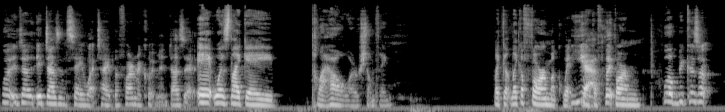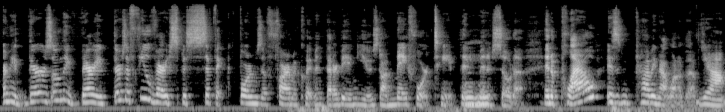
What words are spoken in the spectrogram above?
Well, it does. It doesn't say what type of farm equipment, does it? it was like a plow or something, like a like a farm equipment. Yeah, like a but- farm. Well, because uh, I mean, there's only very there's a few very specific forms of farm equipment that are being used on May 14th in Mhm. Minnesota, and a plow is probably not one of them. Yeah.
